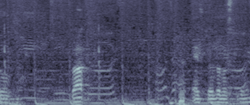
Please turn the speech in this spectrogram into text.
Oldu. Bak. F4'e basıyorum.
